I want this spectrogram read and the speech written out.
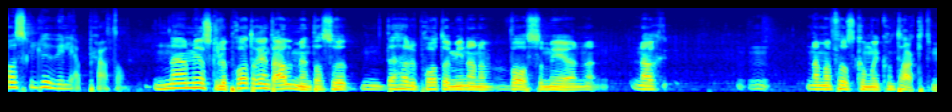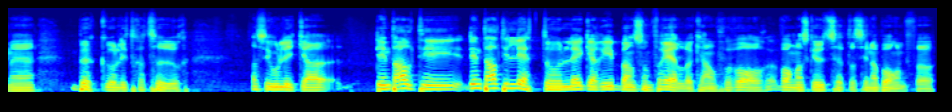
Vad skulle du vilja prata om? Nej, men jag skulle prata rent allmänt, alltså det här du pratade om innan, vad som är när, när man först kommer i kontakt med böcker och litteratur. Alltså olika, det är inte alltid, det är inte alltid lätt att lägga ribban som förälder kanske, var, vad man ska utsätta sina barn för.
